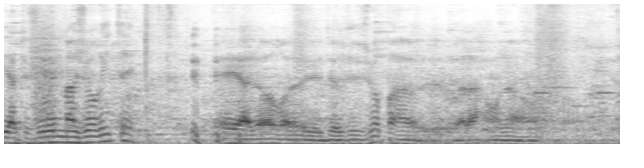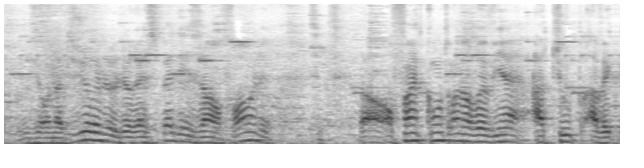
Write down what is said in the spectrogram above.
il y a toujours une majorité. Et alors, euh, toujours pas. euh, voilà, on a, toujours le, le respect des enfants. en fin de compte, on en revient à tout avec,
